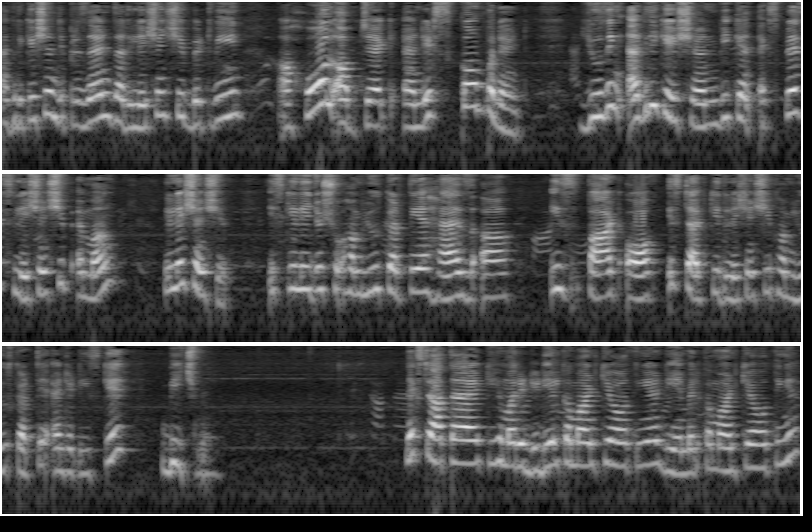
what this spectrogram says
Aggregation represent the relationship between a whole object and its component using aggregation we can express relationship among relationship इसके लिए जो हम यूज़ करते हैं has a is part of इस टाइप की रिलेशनशिप हम यूज़ करते हैं एंटिटीज के बीच में। नेक्स्ट आता है कि हमारी डीडीएल कमांड क्या होती है? डीएमएल कमांड क्या होती है?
